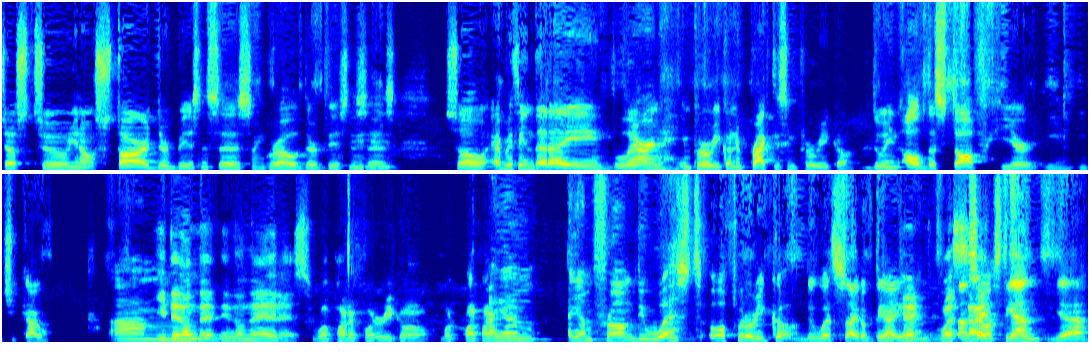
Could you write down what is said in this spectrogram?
just to you know start their businesses and grow their businesses. Mm-hmm. So everything that I learned in Puerto Rico and practice in Puerto Rico, doing all the stuff here in, in Chicago, um, ¿Y de dónde, de dónde eres? What part of Puerto Rico? What, what part I am I am from the west of Puerto Rico, the west side of the okay. island, west San side. Sebastian. Yeah,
